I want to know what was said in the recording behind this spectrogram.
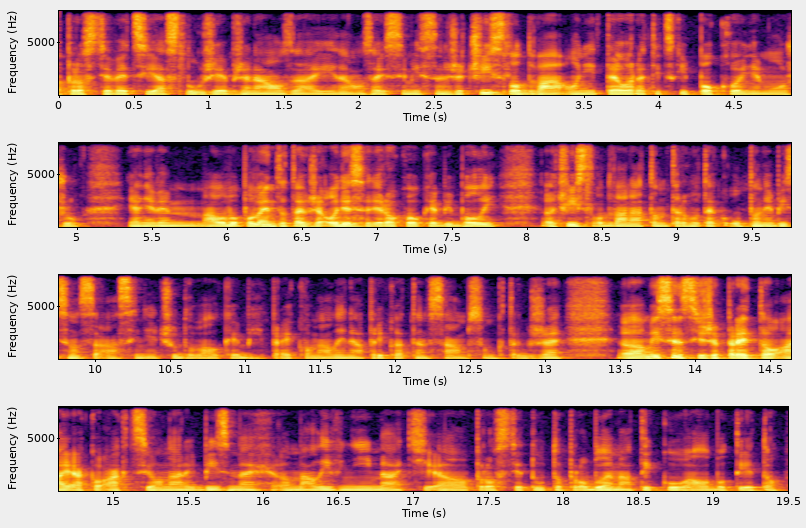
proste vecí a služieb, že naozaj, naozaj si myslím, že číslo 2 oni teoreticky pokojne môžu, ja neviem, alebo poviem to tak, že o 10 rokov, keby boli e, číslo 2 na tom trhu, tak úplne by som sa asi nečudoval, keby prekonali napríklad ten Samsung. Takže e, myslím si, že preto aj ako akcionári by sme mali vnímať proste túto problematiku alebo tieto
